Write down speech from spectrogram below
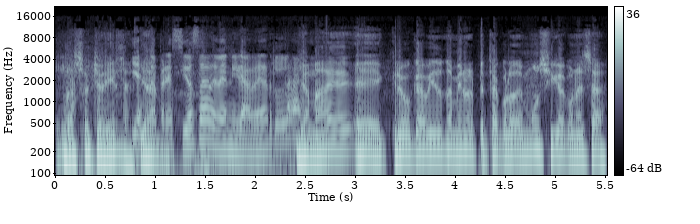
islas. Las ocho islas. Y está preciosa, deben ir a verla. Y además eh, eh, creo que ha habido también un espectáculo de música con esos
